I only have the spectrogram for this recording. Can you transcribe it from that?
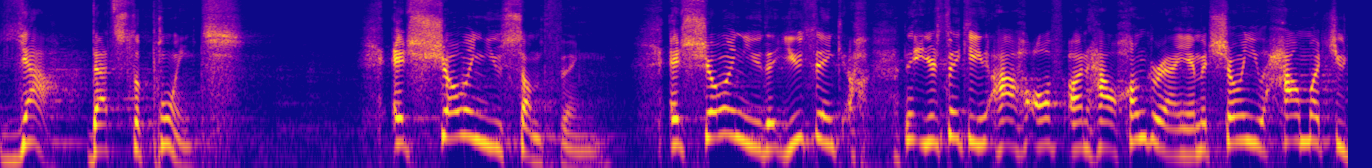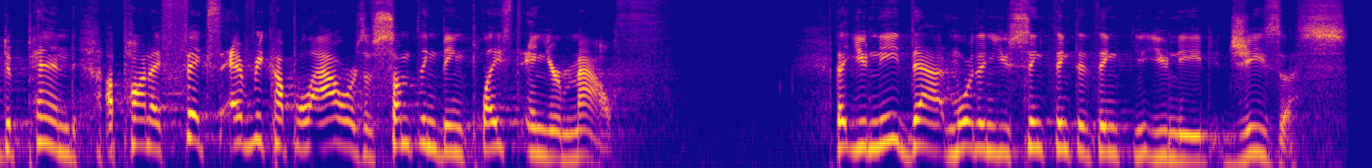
yeah, that's the point. It's showing you something. It's showing you that you think uh, that you're thinking how, on how hungry I am. It's showing you how much you depend upon a fix every couple hours of something being placed in your mouth. That you need that more than you think, think think you need Jesus.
